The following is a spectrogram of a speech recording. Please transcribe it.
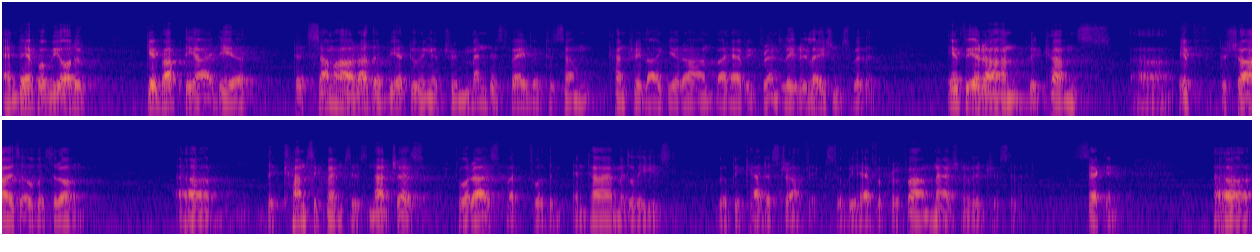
and therefore we ought to give up the idea that somehow or other we are doing a tremendous favor to some country like Iran by having friendly relations with it. If Iran becomes, uh, if the Shah is overthrown, uh, the consequences, not just for us, but for the entire Middle East, will be catastrophic. So we have a profound national interest in it. Second, uh,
